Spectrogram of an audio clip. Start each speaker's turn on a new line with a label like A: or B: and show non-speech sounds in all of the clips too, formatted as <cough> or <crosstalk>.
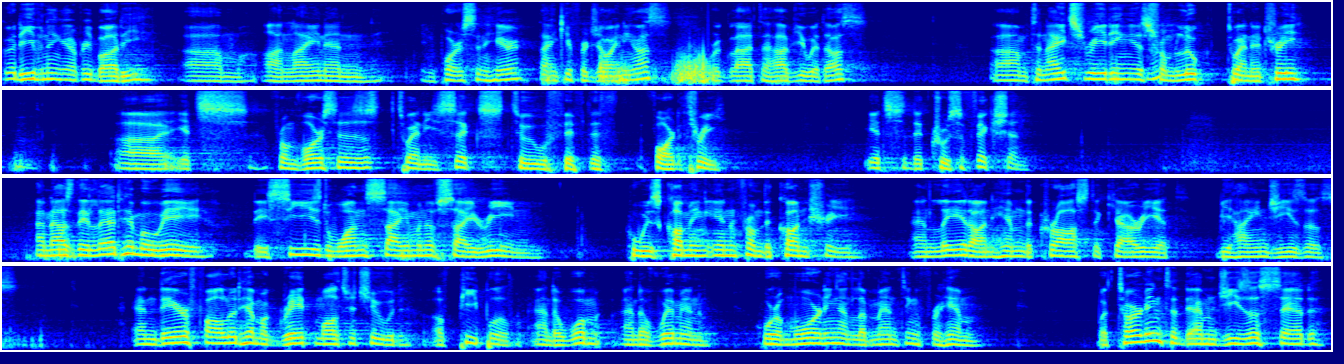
A: Good evening, everybody, um, online and in person here. Thank you for joining us. We're glad to have you with us. Um, tonight's reading is from Luke 23. Uh, it's from verses 26 to 50, 43. It's the crucifixion. And as they led him away, they seized one Simon of Cyrene, who was coming in from the country, and laid on him the cross to carry it behind Jesus. And there followed him a great multitude of people and, and of women who were mourning and lamenting for him. But turning to them, Jesus said,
